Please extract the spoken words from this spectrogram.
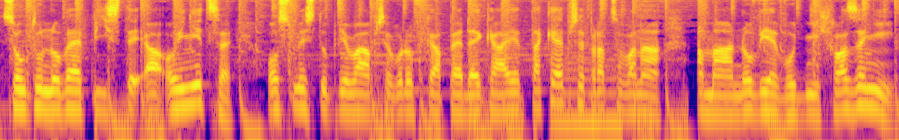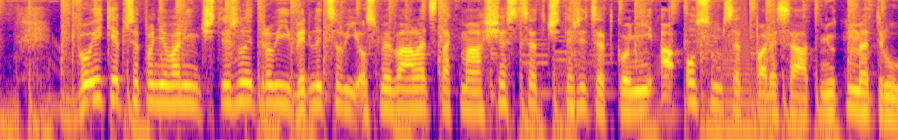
Jsou tu nové písty a ojnice. Osmistupňová převodovka PDK je také přepracovaná a má nově vodní chlazení. Dvojitě přeplňovaný 4-litrový vidlicový osmiválec tak má 640 koní a 850 Nm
